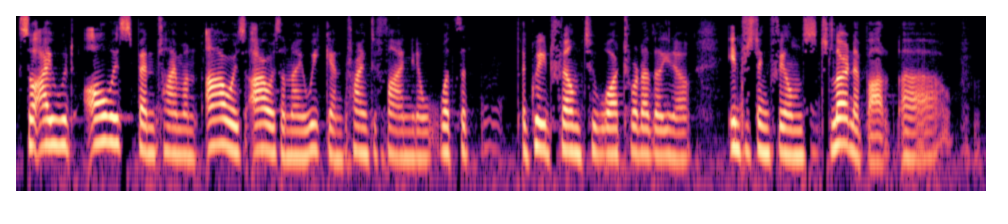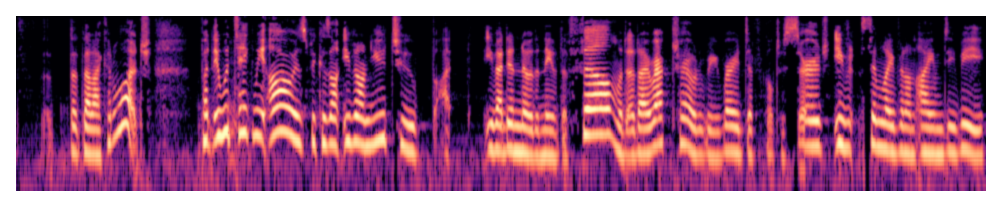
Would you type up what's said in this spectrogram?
So I would always spend time on hours, hours on my weekend trying to find, you know, what's a, a great film to watch, what are the, you know, interesting films to learn about uh, that, that I can watch. But it would take me hours because on, even on YouTube, I, if I didn't know the name of the film or the director, it would be very difficult to search. Even similar, even on IMDb.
